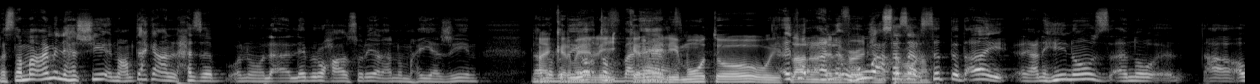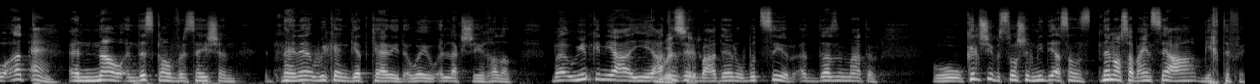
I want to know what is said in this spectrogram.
بس لما عمل هالشيء إنه عم تحكي عن الحزب وإنه لا- ليه بيروحوا على سوريا؟ لأنه مهيجين لأنه بده كرمال يقطف ي- كرمال بنات يموتوا ويطلع لهم هو اعتذر ست دقايق يعني he knows إنه أوقات and now in this conversation اثنين we can get carried away ويقول لك شيء غلط. ويمكن يع- يعتذر. بعدين وبتصير. It doesn't matter. وكل شيء بالسوشيال ميديا أصلا 72 ساعة بيختفي.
